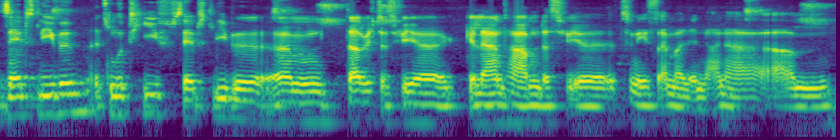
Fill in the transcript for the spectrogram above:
Selbstliebe als Motiv, Selbstliebe ähm, dadurch, dass wir gelernt haben, dass wir zunächst einmal in einer ähm,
